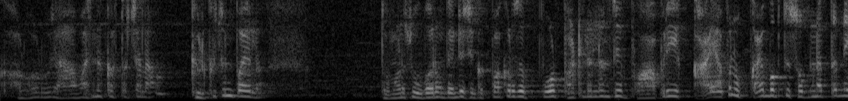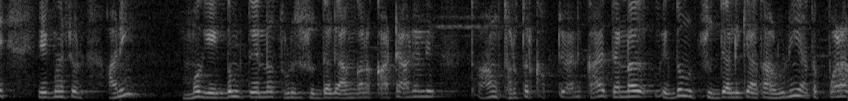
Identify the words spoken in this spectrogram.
हळूहळू आवाज न करता चला खिडकीतून पाहिलं. तो माणूस उभा राहून त्यांच्याशी गप्पा करतो पोट फाटलेलं. ते बापरे काय आपण काय बघतो स्वप्नात तर नाही. एक मिनिट आणि मग एकदम त्यांना थोडीशी शुद्धी आली अंगाला काटे आलेले. तर अंग थरथर कापतोय आणि काय त्यांना एकदम शुद्धी आली की आता हळू नाही आता पळा.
